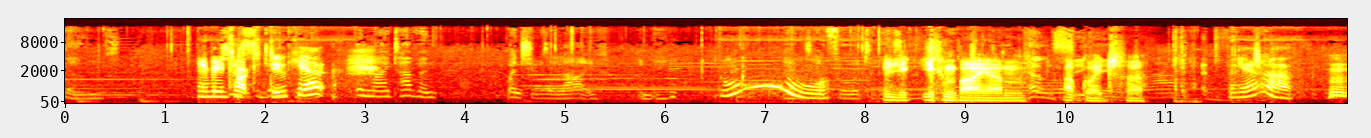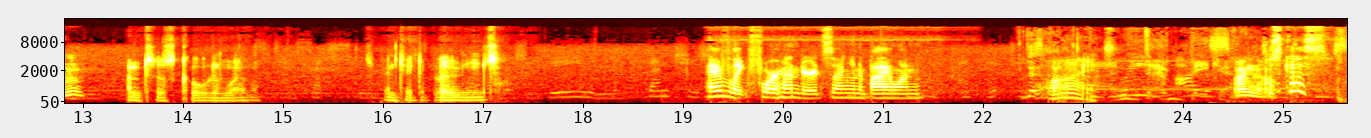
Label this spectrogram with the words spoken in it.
Bones. Anybody She talk to to Duke yet? In my tavern. When she was alive, I mean. Ooh, Look forward to this. You you can buy um upgrades for yeah. Mm-hmm. Hunter's Call and whatever. There's plenty of doubloons. I have like 400, so I'm gonna buy one. Why? I was I'm not. Just cause.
